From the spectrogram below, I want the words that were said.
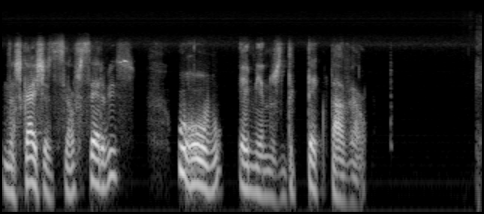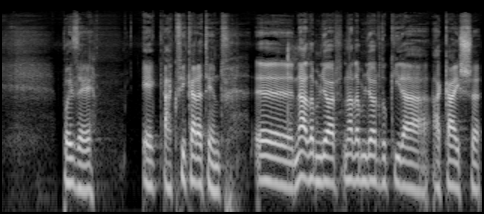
nas caixas de self-service o roubo é menos detectável. Pois é, é há que ficar atento. Uh, nada, melhor, nada melhor do que ir à, à caixa.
